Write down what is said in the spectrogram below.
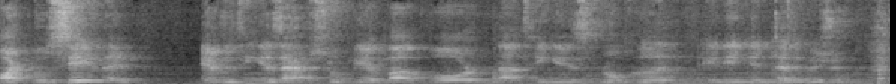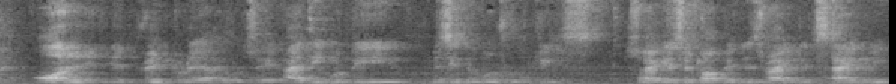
But to say that everything is absolutely above board, nothing is broken in Indian television or in Indian print today, I would say, I think would be missing the wood from the trees. So I guess the topic is right, it's timely,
